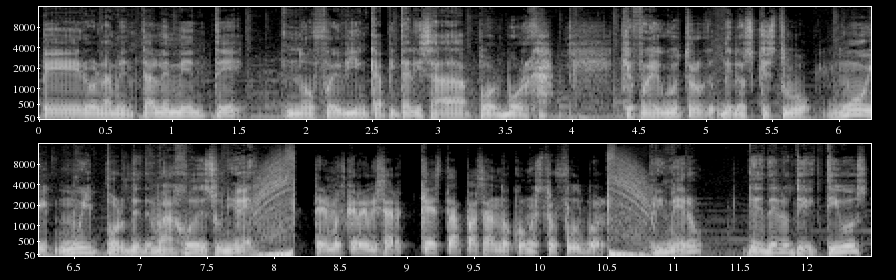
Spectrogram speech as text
pero lamentablemente no fue bien capitalizada por Borja, que fue otro de los que estuvo muy, muy por debajo de su nivel. Tenemos que revisar qué está pasando con nuestro fútbol. Primero, desde los directivos,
